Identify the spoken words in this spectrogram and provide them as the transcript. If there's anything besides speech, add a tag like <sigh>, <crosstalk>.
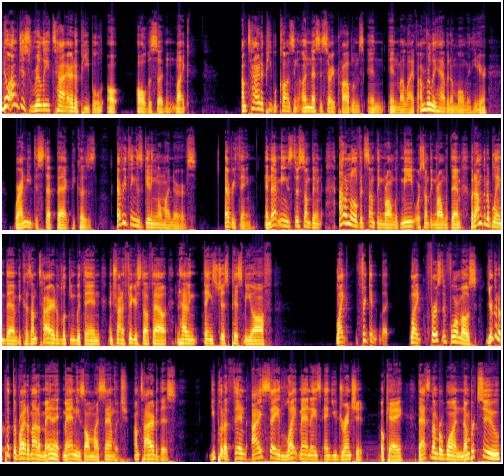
You know, I'm just really tired of people all all of a sudden. Like, I'm tired of people causing unnecessary problems in in my life. I'm really having a moment here where I need to step back because everything is getting on my nerves. Everything. And that means there's something I don't know if it's something wrong with me or something wrong with them, but I'm going to blame them because I'm tired of looking within and trying to figure stuff out and having things just piss me off. Like freaking like, like first and foremost, you're going to put the right amount of mayonnaise on my sandwich. I'm tired of this. You put a thin, I say light mayonnaise and you drench it. Okay. That's number one. Number two,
